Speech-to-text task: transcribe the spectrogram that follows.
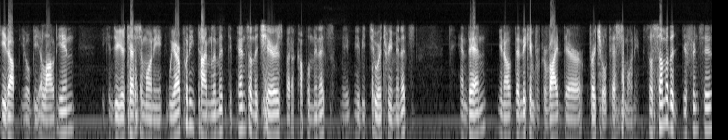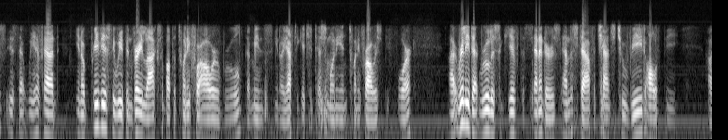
teed up, you'll be allowed in. You can do your testimony. We are putting time limit. Depends on the chairs, but a couple minutes, maybe two or three minutes, and then you know then they can provide their virtual testimony. So some of the differences is that we have had you know, previously we've been very lax about the 24-hour rule. That means, you know, you have to get your testimony in 24 hours before. Uh, really, that rule is to give the senators and the staff a chance to read all of the uh,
